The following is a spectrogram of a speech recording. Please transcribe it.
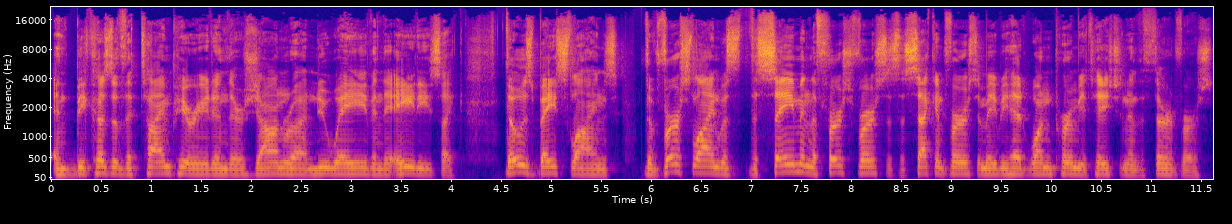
and because of the time period and their genre, new wave in the 80s, like those bass lines the verse line was the same in the first verse as the second verse and maybe had one permutation in the third verse.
